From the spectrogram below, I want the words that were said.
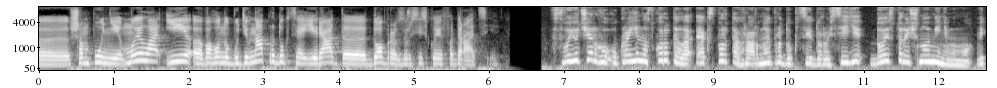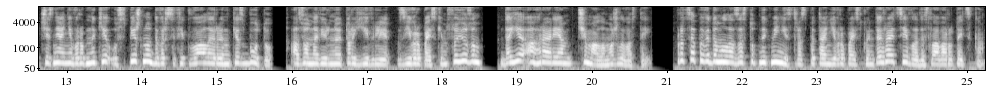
Е, Шампуні мила і е, вагонобудівна продукція, і ряд е, добрив з Російської Федерації. В свою чергу Україна скоротила експорт аграрної продукції до Росії до історичного мінімуму. Вітчизняні виробники успішно диверсифікували ринки збуту, а зона вільної торгівлі з Європейським Союзом дає аграріям чимало можливостей. Про це повідомила заступник міністра з питань європейської інтеграції Владислава Рутицька.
